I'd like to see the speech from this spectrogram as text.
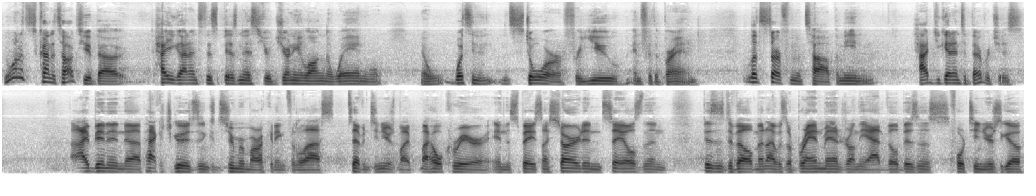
we wanted to kind of talk to you about how you got into this business, your journey along the way, and you know what's in store for you and for the brand. Let's start from the top. I mean, how did you get into beverages? I've been in uh, packaged goods and consumer marketing for the last 17 years, my, my whole career in the space. I started in sales and then business development. I was a brand manager on the Advil business 14 years ago.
